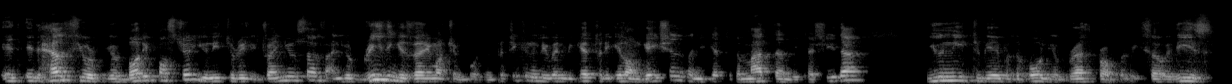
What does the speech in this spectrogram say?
it, it helps your, your body posture. You need to really train yourself and your breathing is very much important, particularly when we get to the elongations, when you get to the mat and the kashida, you need to be able to hold your breath properly. So is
